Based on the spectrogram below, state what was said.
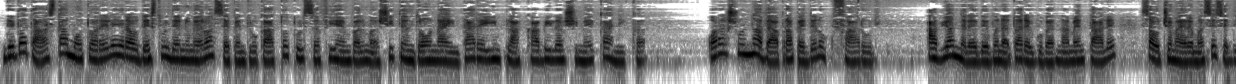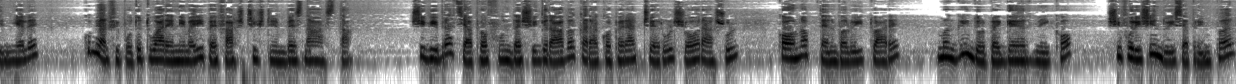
De data asta, motoarele erau destul de numeroase pentru ca totul să fie învălmășit într-o înaintare implacabilă și mecanică. Orașul n-avea aproape deloc faruri. Avioanele de vânătoare guvernamentale, sau ce mai rămăsese din ele, cum i-ar fi putut oare nimeri pe fasciști în bezna asta? Și vibrația profundă și gravă care acoperea cerul și orașul, ca o noapte învăluitoare, mângâindu-l pe Gernico, și furișindu-i se prin păr,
